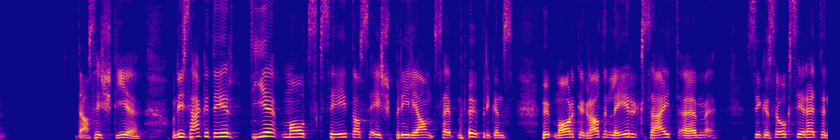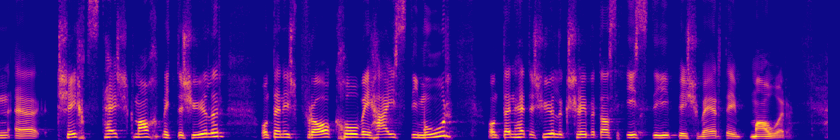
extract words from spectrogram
Das ist die. Und ich sage dir, die mal zu sehen, das ist brillant. Das hat mir übrigens heute Morgen gerade ein Lehrer gesagt. Ähm, sie so, er hat einen äh, Geschichtstest gemacht mit den Schülern. Und dann ist die Frage gekommen, wie heisst die Mauer? Und dann hat der Schüler geschrieben, das ist die Beschwerdemauer.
